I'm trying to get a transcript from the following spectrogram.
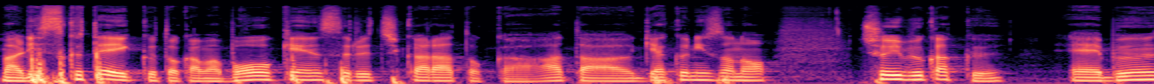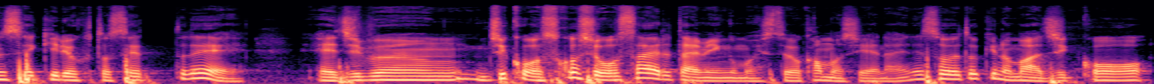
まあ、リスクテイクとか、まあ、冒険する力とか、あとは逆にその、注意深く、えー、分析力とセットで、えー、自分、自己を少し抑えるタイミングも必要かもしれないね。そういう時の、まあ、自己抑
